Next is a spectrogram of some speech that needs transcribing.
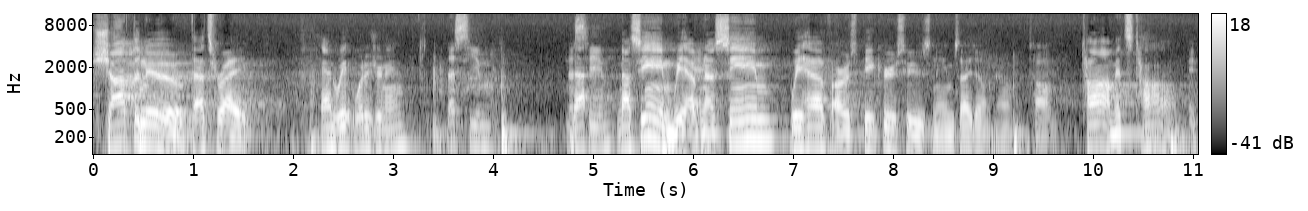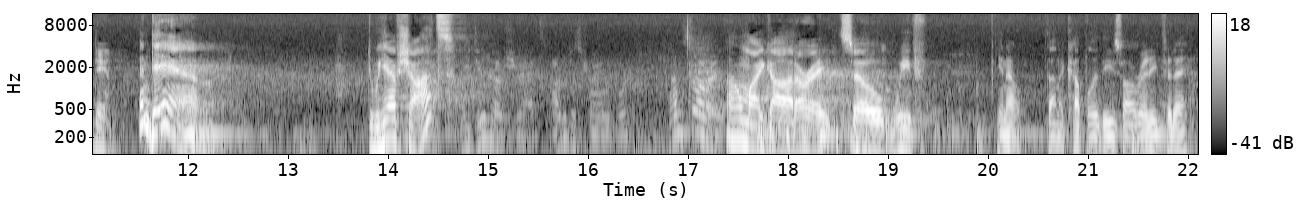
Shot the noob. That's right. And we, what is your name? Nassim. Na- Nassim. Nassim. We have Nassim. We have our speakers whose names I don't know. Tom. Tom. It's Tom. And Dan. And Dan. Do we have shots? We do have shots. I'm just trying to work. I'm sorry. Oh my God. All right. So we've, you know, done a couple of these already today.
